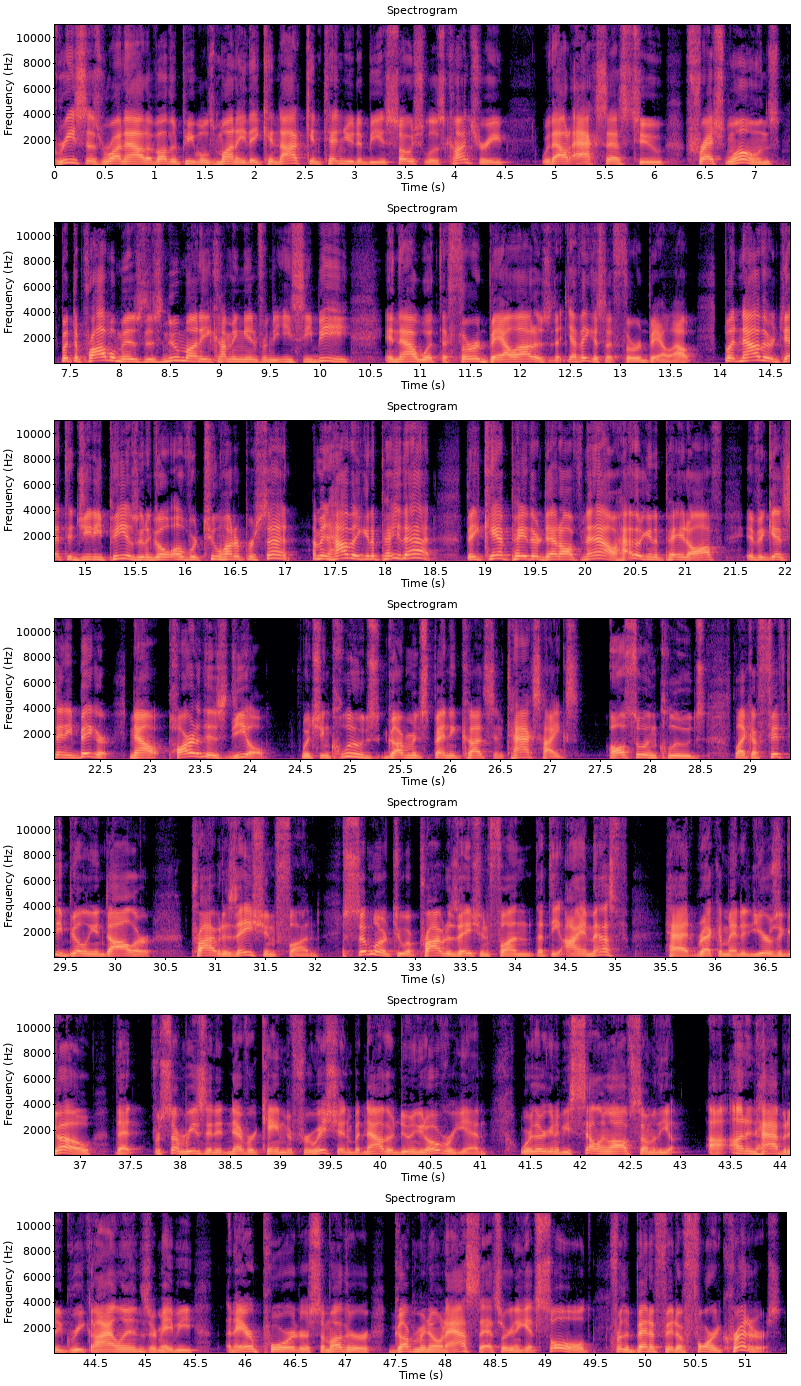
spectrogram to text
Greece has run out of other people's money. They cannot continue to be a socialist country without access to fresh loans. But the problem is this new money coming in from the ECB, and now what the third bailout is? I think it's the third bailout. But now their debt to GDP is going to go over 200%. I mean, how are they going to pay that? They can't pay their debt off now. How are they going to pay it off if it gets any bigger? Now, part of this deal, which includes government spending cuts and tax hikes, also includes like a $50 billion privatization fund, similar to a privatization fund that the IMF had recommended years ago that for some reason it never came to fruition, but now they're doing it over again, where they're going to be selling off some of the uh, uninhabited Greek islands or maybe an airport or some other government owned assets are going to get sold for the benefit of foreign creditors,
